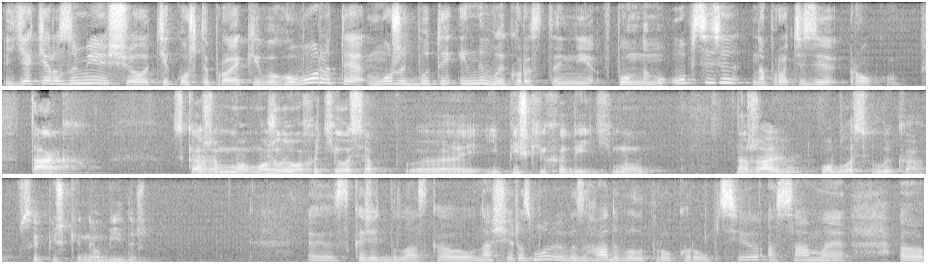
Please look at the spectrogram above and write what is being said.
Як я розумію, що ті кошти, про які ви говорите, можуть бути і не використані в повному обсязі на протязі року. Так, скажімо, можливо, хотілося б е, і пішки ходити. Ну, на жаль, область велика, все пішки не обійдеш. Е, Скажіть, будь ласка, у нашій розмові ви згадували про корупцію, а саме е,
